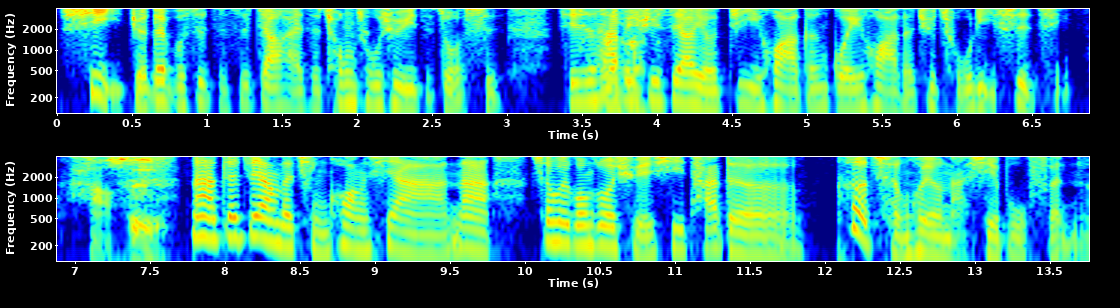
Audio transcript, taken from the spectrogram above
系绝对不是只是教孩子冲出去一直做事，其实他必须是要有计划跟规划的去处理事情。好，是。那在这样的情况下，那社会工作学系它的课程会有哪些部分呢？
